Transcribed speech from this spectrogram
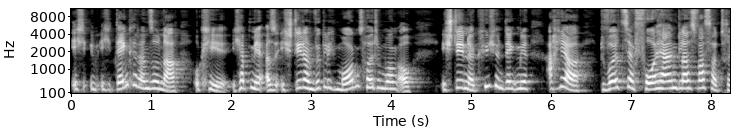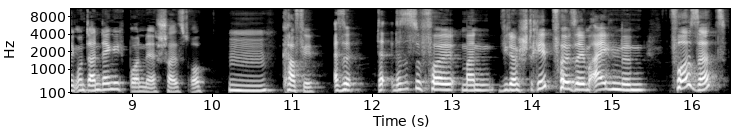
ich, ich denke dann so nach, okay, ich habe mir, also ich stehe dann wirklich morgens, heute Morgen auch, ich stehe in der Küche und denke mir, ach ja, du wolltest ja vorher ein Glas Wasser trinken. Und dann denke ich, boah, ne, scheiß drauf. Hm. Kaffee. Also, da, das ist so voll, man widerstrebt voll seinem eigenen Vorsatz,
